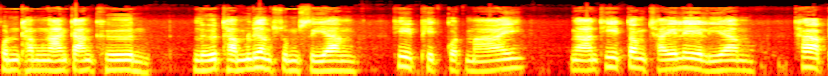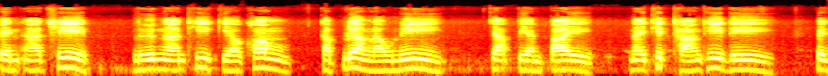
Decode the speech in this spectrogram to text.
คนทำงานกลางคืน หรือทำเรื่องสุ่มเสี่ยงที่ผิดกฎหมาย งานที่ต้องใช้เล่ห์เหลี่ยม ถ้าเป็นอาชีพ หรืองานที่เกี่ยวข้องกับเรื่องเหล่านี้ จะเปลี่ยนไปในทิศทางที่ดี เป็น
